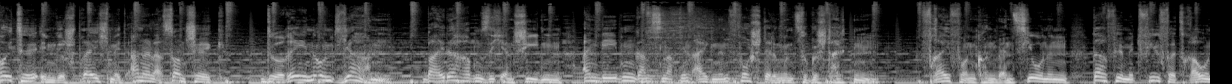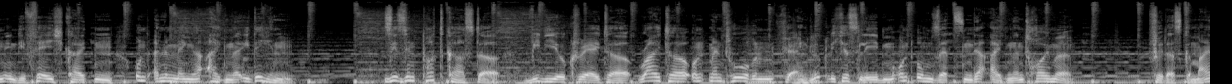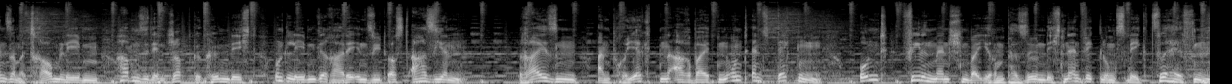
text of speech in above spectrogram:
Heute im Gespräch mit Anna Lasonczek, Doreen und Jan. Beide haben sich entschieden, ein Leben ganz nach den eigenen Vorstellungen zu gestalten. Frei von Konventionen, dafür mit viel Vertrauen in die Fähigkeiten und eine Menge eigener Ideen. Sie sind Podcaster, Video-Creator, Writer und Mentoren für ein glückliches Leben und Umsetzen der eigenen Träume. Für das gemeinsame Traumleben haben sie den Job gekündigt und leben gerade in Südostasien. Reisen, an Projekten arbeiten und entdecken und vielen Menschen bei ihrem persönlichen Entwicklungsweg zu helfen.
